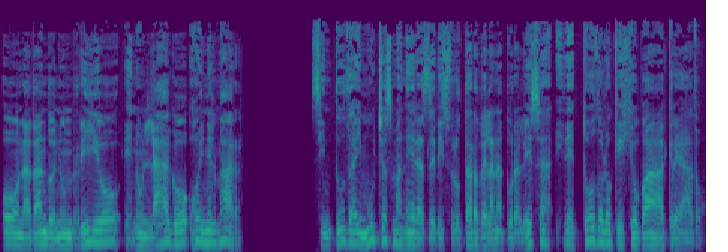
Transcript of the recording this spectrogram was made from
o nadando en un río, en un lago o en el mar. Sin duda hay muchas maneras de disfrutar de la naturaleza y de todo lo que Jehová ha creado.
